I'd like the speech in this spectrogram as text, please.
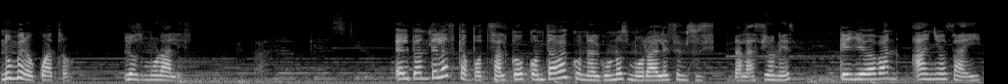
número 4. Los murales. El plantel Azcapotzalco contaba con algunos murales en sus instalaciones que llevaban años ahí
